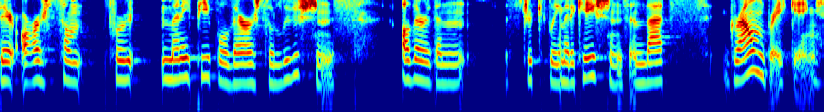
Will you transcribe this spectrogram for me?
there are some, for many people, there are solutions other than strictly medications, and that's groundbreaking.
